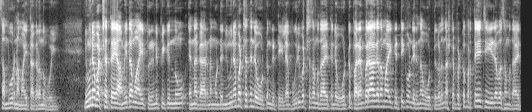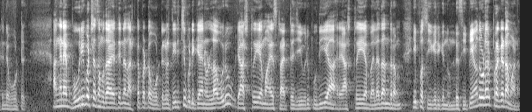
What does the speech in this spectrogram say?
സമ്പൂർണമായി തകർന്നുപോയി. ന്യൂനപക്ഷത്തെ അമിതമായി പ്രീണിപ്പിക്കുന്നു എന്ന കാരണം കൊണ്ട് ന്യൂനപക്ഷത്തിന്റെ വോട്ടും കിട്ടിയില്ല. ഭൂരിപക്ഷ സമുദായത്തിന്റെ വോട്ട് പരമ്പരാഗതമായി കിട്ടിക്കൊണ്ടിരുന്ന വോട്ടുകൾ നഷ്ടപ്പെട്ടു. പ്രത്യേകിച്ച് ഈഴവ സമുദായത്തിന്റെ വോട്ട്. അങ്ങനെ ഭൂരിപക്ഷ സമുദായത്തിന്റെ നഷ്ടപ്പെട്ട വോട്ടുകൾ തിരിച്ചു പിടിക്കാനുള്ള ഒരു രാഷ്ട്രീയമായ സ്ട്രാറ്റജി ഒരു പുതിയ രാഷ്ട്രീയ ബലതന്ത്രം ഇപ്പോൾ സ്വീകരിക്കുന്നുണ്ട് സി പി എം. അത് വളരെ പ്രകടമാണ്.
